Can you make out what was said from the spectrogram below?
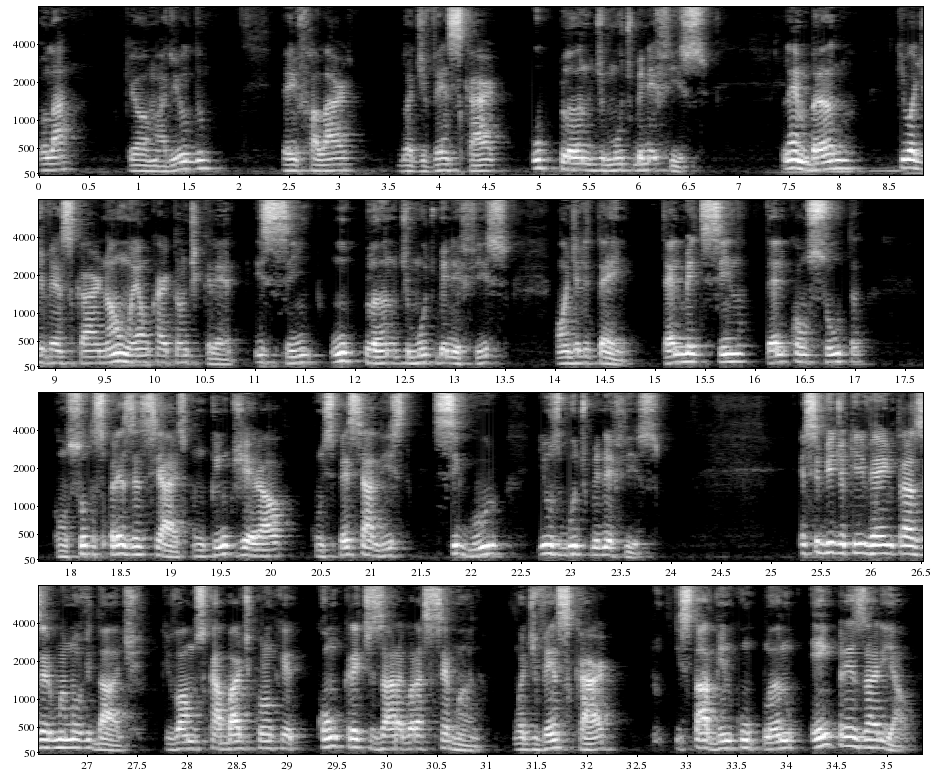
Olá, aqui é o Amarildo, venho falar do Advance Car, o plano de multibenefício. Lembrando que o Advance Car não é um cartão de crédito, e sim um plano de multibenefício, onde ele tem telemedicina, teleconsulta, consultas presenciais com clínico geral, com especialista, seguro e os multibenefícios. Esse vídeo aqui vem trazer uma novidade, que vamos acabar de concretizar agora essa semana. O Advance Car está vindo com um plano empresarial.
